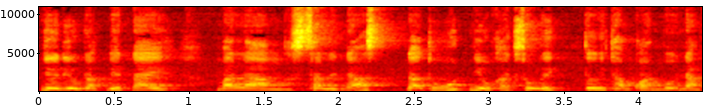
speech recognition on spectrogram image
Nhờ điều đặc biệt này mà làng Salinas đã thu hút nhiều khách du lịch tới tham quan mỗi năm.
